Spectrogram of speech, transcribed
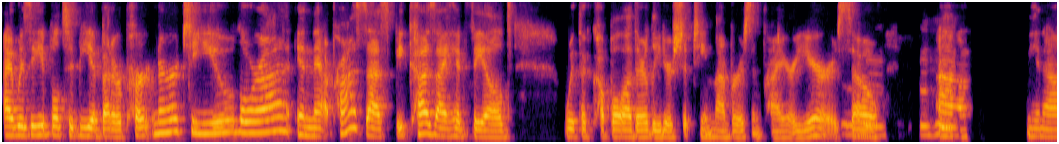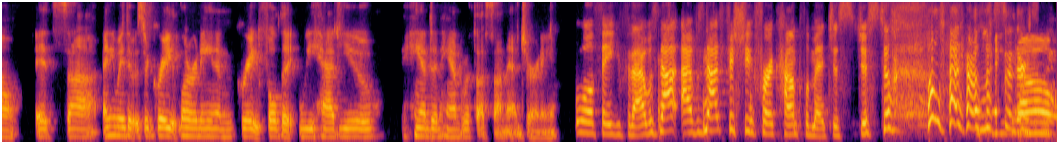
I was able to be a better partner to you, Laura, in that process because I had failed with a couple other leadership team members in prior years. So, mm-hmm. mm-hmm. um, you know, it's uh, anyway, that was a great learning and grateful that we had you hand in hand with us on that journey. Well, thank you for that. I was not I was not fishing for a compliment, just just to let our listeners I know. know.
